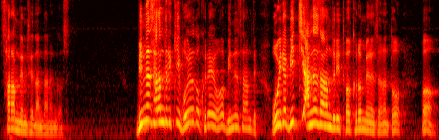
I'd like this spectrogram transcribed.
사람 냄새 난다는 것은. 믿는 사람들끼리 모여도 그래요. 믿는 사람들. 오히려 믿지 않는 사람들이 더 그런 면에서는 더, 어,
